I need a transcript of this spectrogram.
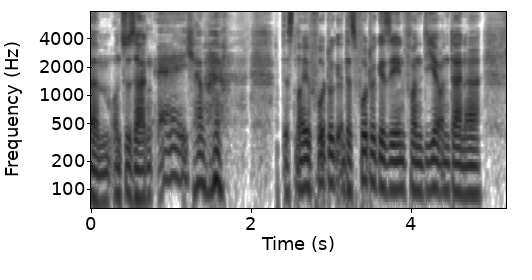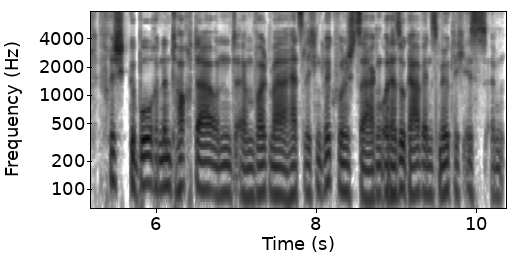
ähm, und zu sagen, ey, ich habe das neue Foto, das Foto gesehen von dir und deiner frisch geborenen Tochter und ähm, wollte mal herzlichen Glückwunsch sagen oder sogar, wenn es möglich ist, ähm,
